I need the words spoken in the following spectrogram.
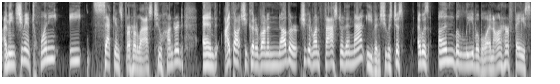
I mean, she ran 28 seconds for her last 200, and I thought she could have run another, she could run faster than that even. She was just it was unbelievable. And on her face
